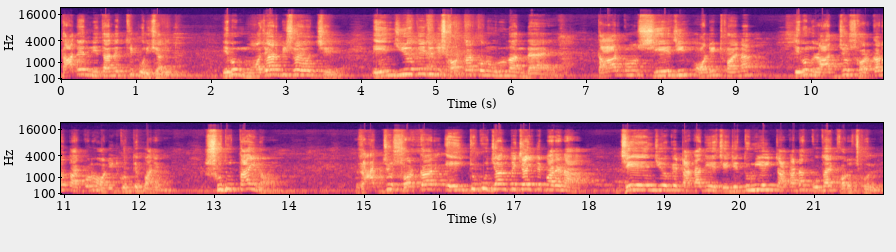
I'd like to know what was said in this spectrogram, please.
তাদের নেতানেত্রী পরিচালিত। এবং মজার বিষয় হচ্ছে, এনজিওকে যদি সরকার কোনো অনুদান দেয়, তার কোনো সিএজি অডিট হয় না এবং রাজ্য সরকারও তার কোনো অডিট করতে পারে না। শুধু তাই নয়, রাজ্য সরকার এইটুকু জানতে চাইতে পারে না যে এনজিওকে টাকা দিয়েছে, যে তুমি এই টাকাটা কোথায় খরচ করলে।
